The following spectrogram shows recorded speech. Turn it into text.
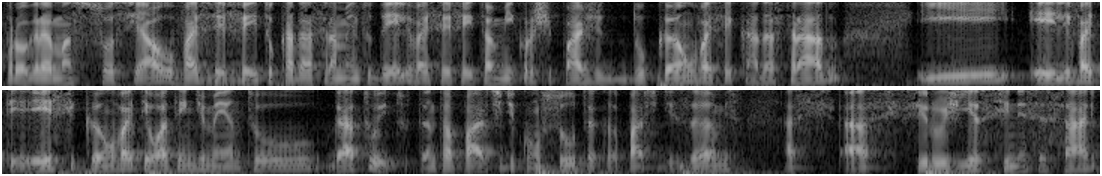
programa social, vai uhum. ser feito o cadastramento dele, vai ser feita a microchipagem do cão, vai ser cadastrado e ele vai ter, esse cão vai ter o atendimento gratuito, tanto a parte de consulta, a parte de exames, as, as cirurgias, se necessário.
